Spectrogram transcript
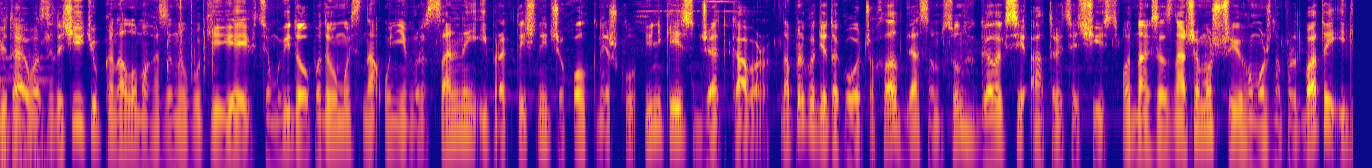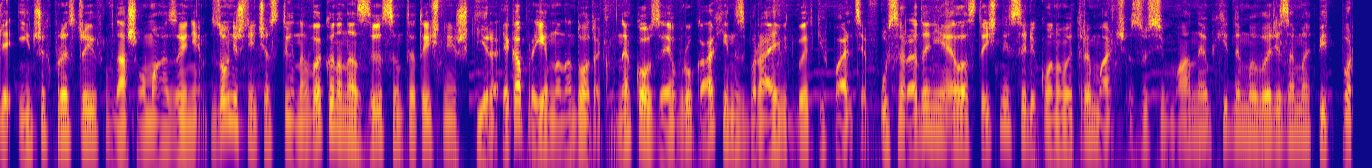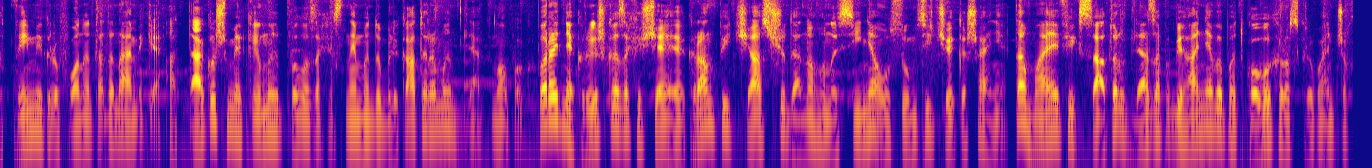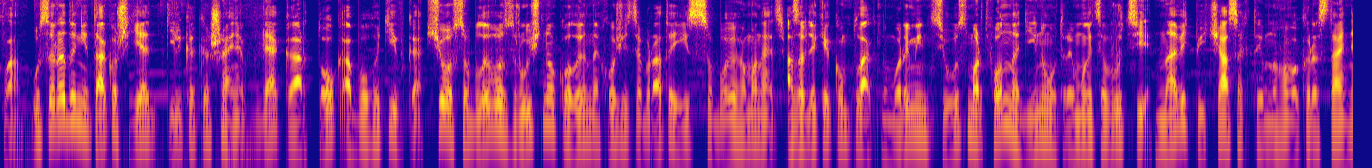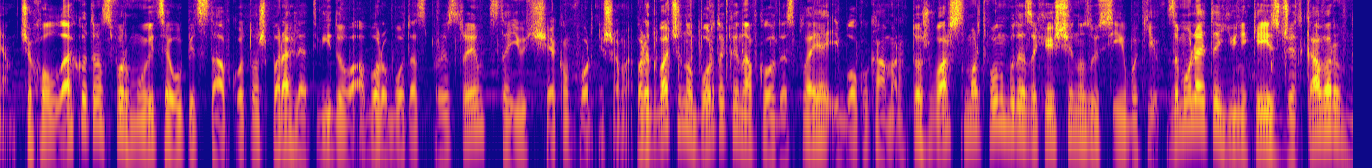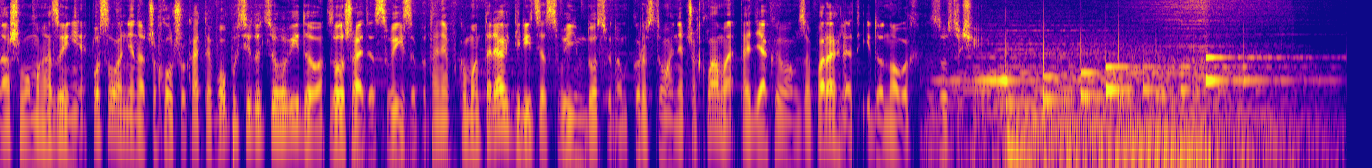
Вітаю вас, глядачі YouTube каналу магазину Wiki.ua. В цьому відео подивимось на універсальний і практичний чохол книжку Unicase Jet Cover. На прикладі такого чохла для Samsung Galaxy A36. Однак зазначимо, що його можна придбати і для інших пристроїв в нашому магазині. Зовнішня частина виконана з синтетичної шкіри, яка приємна на дотик, не ковзає в руках і не збирає відбитків пальців. Усередині еластичний силіконовий тримач з усіма необхідними вирізами під порти, мікрофони та динаміки, а також м'якими пилозахисними дублікаторами для кнопок. Передня кришка захищає екран під час щоденного носіння у сумці чи кишені та має фіксатор для запобігання випадкових розкривань чохла. Усередині також є кілька кишеньок для карток або готівки, що особливо зручно, коли не хочеться брати із собою гаманець. А завдяки комплектному ремінцю смартфон надійно утримується в руці навіть під час активного використання. Чохол легко трансформується у підставку, тож перегляд відео або робота з пристроєм стають ще комфортнішими. Передбачено бортики навколо дисплея і блоку камер. Тож ваш смартфон буде захищено з усіх боків. Замовляйте Unicase Jet Cover в нашому магазині. Посилання на чохол шукайте в описі до цього відео. Залишайте свої запитання в коментарях, діліться своїм досвідом користування чохлами та дякую вам за перегляд і до нових зустрічей.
